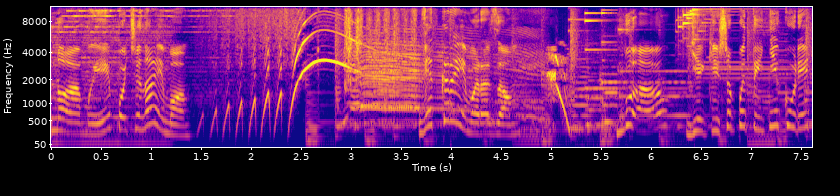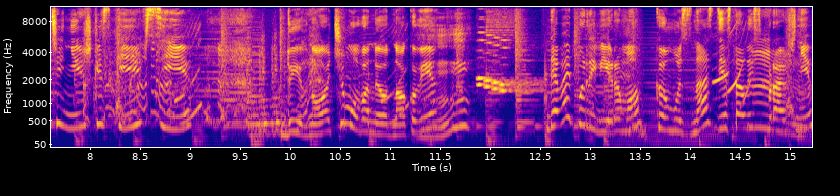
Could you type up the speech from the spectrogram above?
Ну а ми починаємо. Відкриємо разом. Вау! Які ж апетитні курячі ніжки з KFC! Дивно, а чому вони однакові? Давай перевіримо, кому з нас дістались справжні.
